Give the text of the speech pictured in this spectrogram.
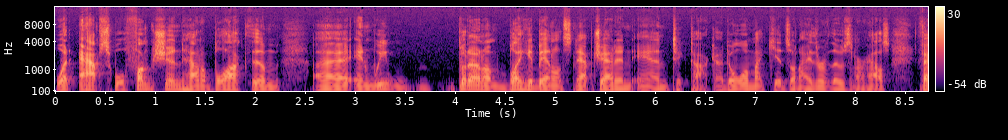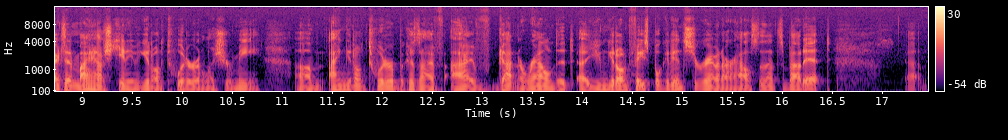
what apps will function how to block them uh, and we put out a blanket ban on snapchat and, and tiktok. I don't want my kids on either of those in our house. In fact at my house you can't even get on twitter unless you're me. Um, i can get on twitter because i've i've gotten around it. Uh, you can get on facebook and instagram in our house and that's about it um,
